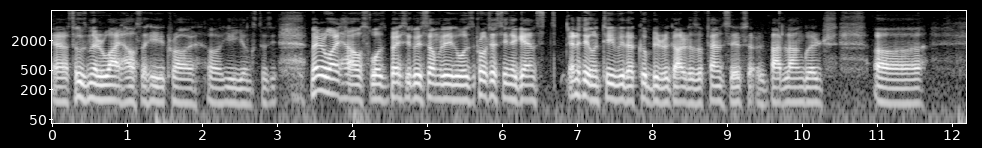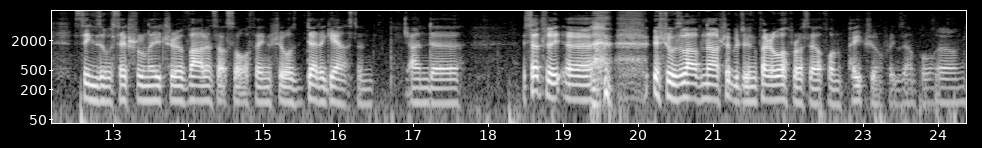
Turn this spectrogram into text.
Uh, so who's Mary Whitehouse? I hear you cry, oh you youngsters. Mary Whitehouse was basically somebody who was protesting against anything on TV that could be regarded as offensive, such as bad language, uh, scenes of a sexual nature, violence, that sort of thing. She was dead against, and and uh, essentially, uh, if she was alive now, she'd be doing very well for herself on Patreon, for example. Um,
